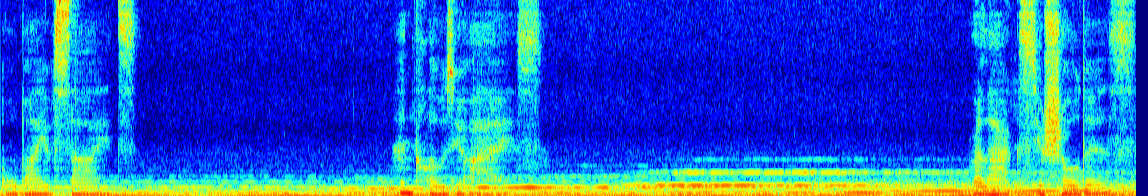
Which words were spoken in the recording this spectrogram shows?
or by your sides and close your eyes. Relax your shoulders.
